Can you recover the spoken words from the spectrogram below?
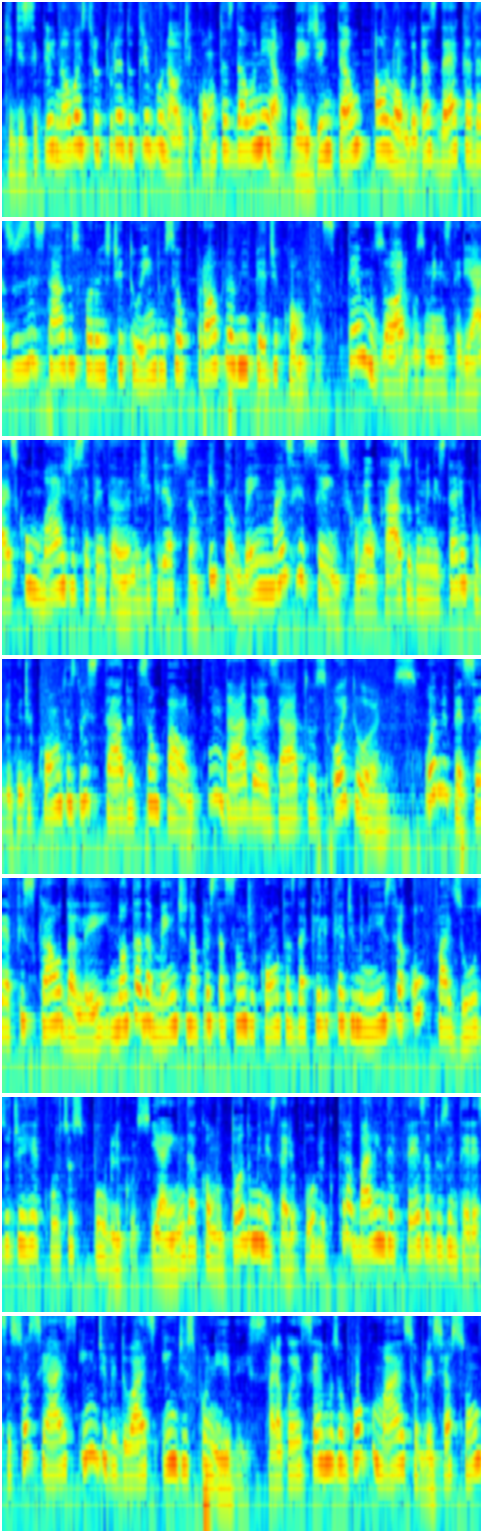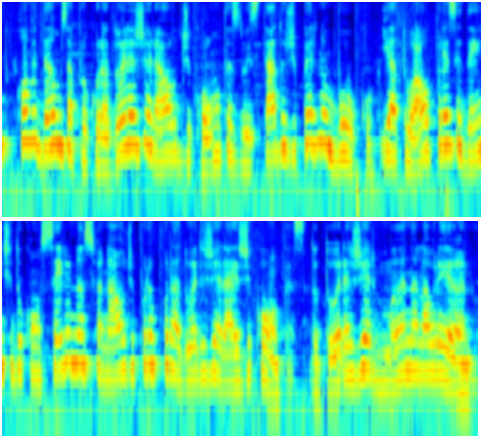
que disciplinou a estrutura do Tribunal de Contas da União. Desde então, ao longo das décadas, os estados foram instituindo seu próprio MP de Contas. Temos órgãos ministeriais com mais de 70 anos de criação e também mais recentes, como é o caso do Ministério Público de Contas do Estado de São Paulo, fundado há exatos oito anos. O MPC é fiscal da lei, notadamente na prestação de contas daquele que administra ou faz uso de recursos públicos. E ainda, como todo Ministério Público, trabalha em defesa dos interesses sociais e individuais indisponíveis. Para conhecermos um pouco mais sobre esse assunto, convidamos a Procuradora-Geral de Contas do Estado de Pernambuco e atual presidente do Conselho Nacional de Procuradores Gerais de Contas, doutora Germana Laureano.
